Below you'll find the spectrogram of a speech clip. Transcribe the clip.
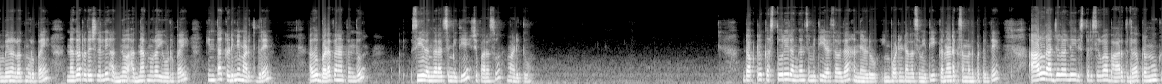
ಒಂಬೈನೂರ ನಲವತ್ತ್ಮೂರು ರೂಪಾಯಿ, ನಗರ ಪ್ರದೇಶದಲ್ಲಿ ಹದಿನೋ ಹದಿನಾಲ್ಕು ನೂರ ಏಳು ರೂಪಾಯಿಗಿಂತ ಕಡಿಮೆ ಮಾಡುತ್ತಿದ್ದರೆ ಅದು ಬಡತನ ತಂದು ಸಿ ರಂಗರಾಜ್ ಸಮಿತಿ ಶಿಫಾರಸು ಮಾಡಿತು. ಡಾಕ್ಟರ್ ಕಸ್ತೂರಿ ರಂಗನ್ ಸಮಿತಿ ಎರಡು ಸಾವಿರದ ಹನ್ನೆರಡು. ಇಂಪಾರ್ಟೆಂಟ್ ಆದ ಸಮಿತಿ, ಕರ್ನಾಟಕ ಸಂಬಂಧಪಟ್ಟಂತೆ. ಆರು ರಾಜ್ಯಗಳಲ್ಲಿ ವಿಸ್ತರಿಸಿರುವ ಭಾರತದ ಪ್ರಮುಖ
